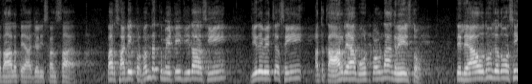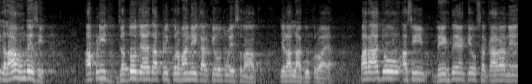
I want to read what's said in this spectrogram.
ਅਦਾਲਤ ਆ, ਜਿਹੜੀ ਸੰਸਥਾ ਆ ਪਰ ਸਾਡੀ ਪ੍ਰਬੰਧਕ ਕਮੇਟੀ ਜਿਹਦਾ ਅਸੀਂ, ਜਿਹਦੇ ਵਿੱਚ ਅਸੀਂ ਅਧਿਕਾਰ ਲਿਆ ਵੋਟ ਪਾਉਣ ਦਾ ਅੰਗਰੇਜ਼ ਤੋਂ, ਤੇ ਲਿਆ ਉਦੋਂ ਜਦੋਂ ਅਸੀਂ ਗੁਲਾਮ ਹੁੰਦੇ ਸੀ। ਆਪਣੀ ਜੱਦੋ ਜਹਿਦ ਆਪਣੀ ਕੁਰਬਾਨੀ ਕਰਕੇ ਉਦੋਂ ਇਹ ਸਿਧਾਂਤ ਜਿਹੜਾ ਲਾਗੂ ਕਰਵਾਇਆ। ਪਰ ਅੱਜ ਉਹ ਅਸੀਂ ਦੇਖਦੇ ਹਾਂ ਕਿ ਉਹ ਸਰਕਾਰਾਂ ਨੇ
